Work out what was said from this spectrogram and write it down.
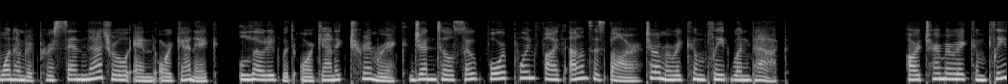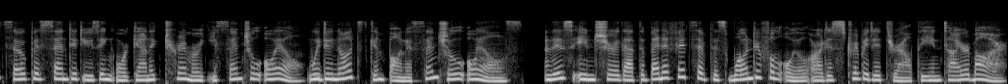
100% natural and organic, loaded with organic turmeric. Gentle soap 4.5 ounces bar. Turmeric complete 1 pack. Our turmeric complete soap is scented using organic turmeric essential oil. We do not skimp on essential oils. This ensure that the benefits of this wonderful oil are distributed throughout the entire bar.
